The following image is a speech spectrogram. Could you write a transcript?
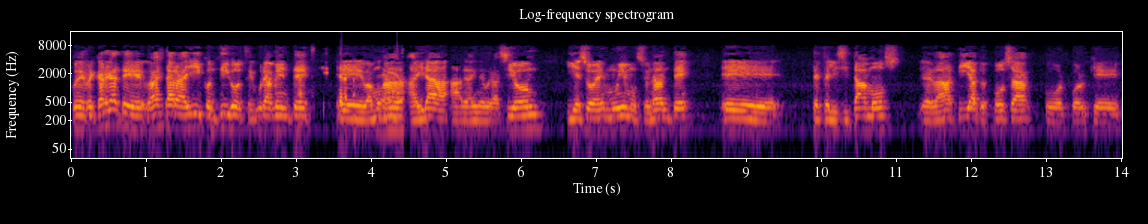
Pues recárgate, va a estar ahí contigo seguramente. Eh, vamos a, a ir a, a, la inauguración y eso es muy emocionante. Eh, te felicitamos, de verdad, a ti, a tu esposa, por, porque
